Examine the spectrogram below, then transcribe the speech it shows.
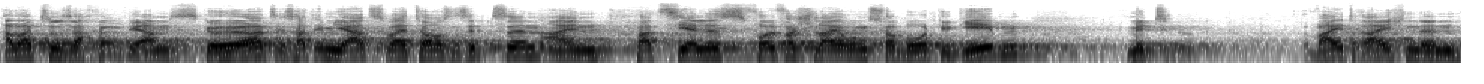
Aber zur Sache. Wir haben es gehört, es hat im Jahr 2017 ein partielles Vollverschleierungsverbot gegeben mit weitreichenden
